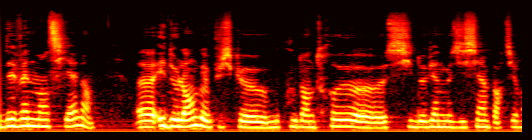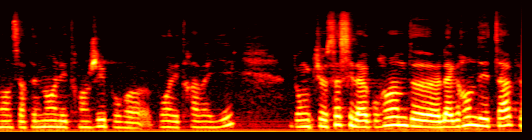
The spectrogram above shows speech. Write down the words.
d'événementiel. Euh, et de langue, puisque beaucoup d'entre eux, euh, s'ils deviennent musiciens, partiront certainement à l'étranger pour, euh, pour aller travailler. Donc ça, c'est la grande, la grande étape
